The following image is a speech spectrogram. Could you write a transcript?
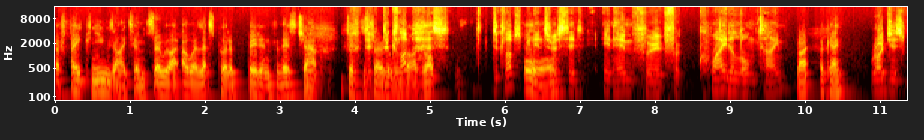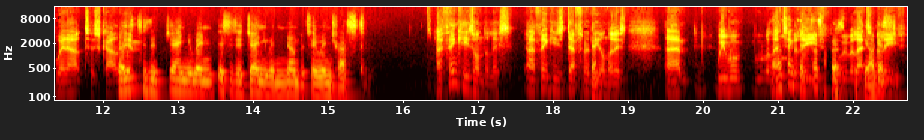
a fake news item? So we're like, oh well, let's put a bid in for this chap just to the, show the that we've club got a has the club's been Or- interested in him for for quite a long time. Right. Okay. Rogers went out to scout So him. this is a genuine. This is a genuine number two interest. I think he's on the list. I think he's definitely on the list. Um, we will we will I let you think believe. We will let Yeah, you believe.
